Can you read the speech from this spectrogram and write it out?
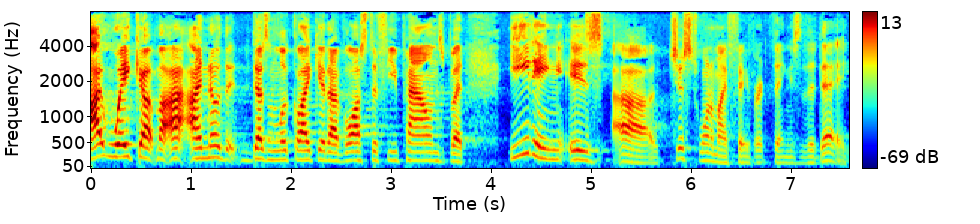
I wake up, I, I know that it doesn't look like it. I've lost a few pounds, but eating is uh, just one of my favorite things of the day.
